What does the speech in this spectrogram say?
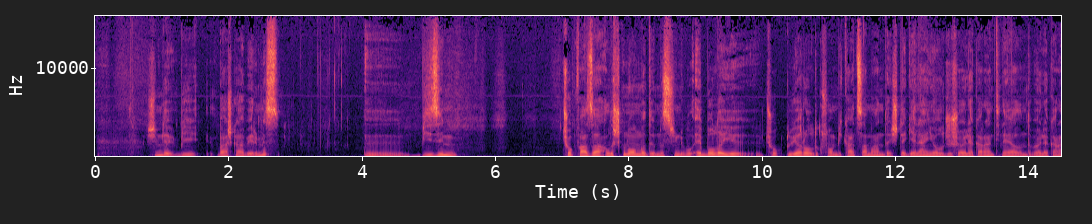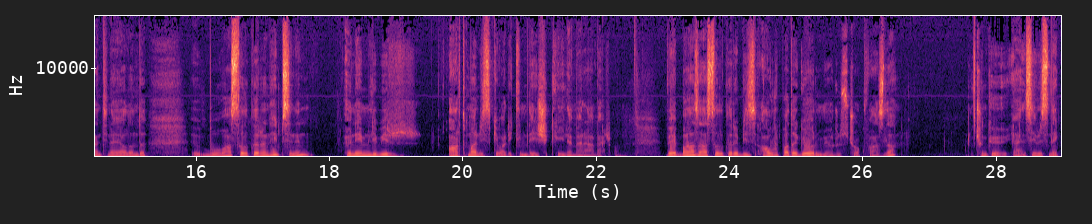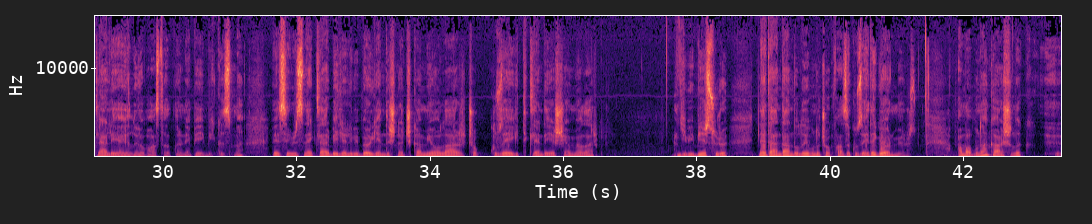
Şimdi bir başka haberimiz e, bizim çok fazla alışkın olmadığımız şimdi bu Ebola'yı çok duyar olduk son birkaç zamanda işte gelen yolcu şöyle karantinaya alındı böyle karantinaya alındı. E, Bu hastalıkların hepsinin önemli bir artma riski var iklim değişikliğiyle beraber. Ve bazı hastalıkları biz Avrupa'da görmüyoruz çok fazla. Çünkü yani sivrisineklerle yayılıyor bu hastalıkların epey bir kısmı. Ve sivrisinekler belirli bir bölgenin dışına çıkamıyorlar. Çok kuzeye gittiklerinde yaşayamıyorlar gibi bir sürü nedenden dolayı bunu çok fazla kuzeyde görmüyoruz. Ama buna karşılık e,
